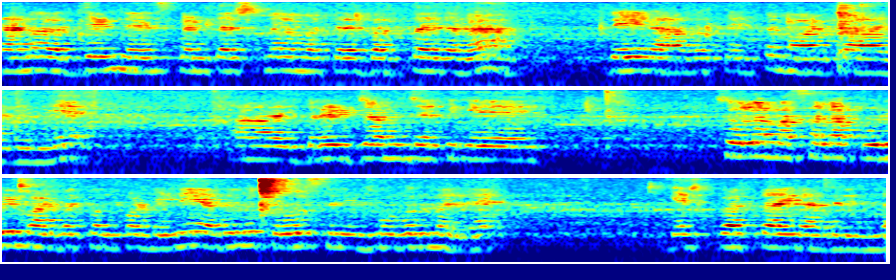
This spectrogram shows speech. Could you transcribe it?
ನಾನು ಅರ್ಜೆಂಟ್ ನೆನೆಸ್ಕೊಂಡ ತಕ್ಷಣ ಮತ್ತೆ ಬರ್ತಾ ಇದ್ದಾರ? ಬೇಗ ಆಗುತ್ತೆ ಅಂತ ಮಾಡ್ತಾ ಇದ್ದೀನಿ ಬ್ರೆಡ್ ಜಾಮ್ ಜೊತೆಗೆ ಚೋಲ ಮಸಾಲ ಪೂರಿ ಮಾಡಬೇಕು ಅಂದ್ಕೊಂಡಿನಿ ಅದನ್ನು ತೋರಿಸ್ತೀನಿ ಇದು ಮುಗಿದ್ಮೇಲೆ ಗೆಸ್ಟ್ ಬರ್ತಾ ಇರೋದ್ರಿಂದ.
